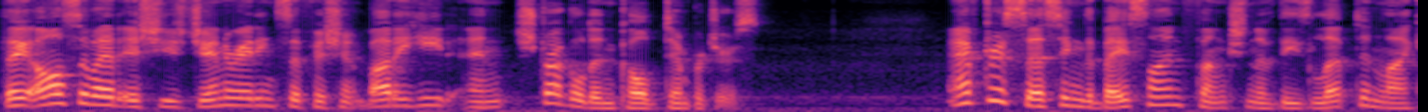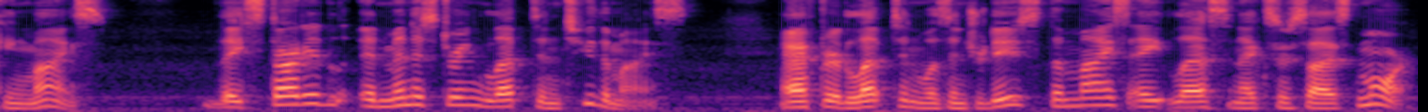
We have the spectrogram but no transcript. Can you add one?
They also had issues generating sufficient body heat and struggled in cold temperatures. After assessing the baseline function of these leptin lacking mice, they started administering leptin to the mice. After leptin was introduced, the mice ate less and exercised more.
